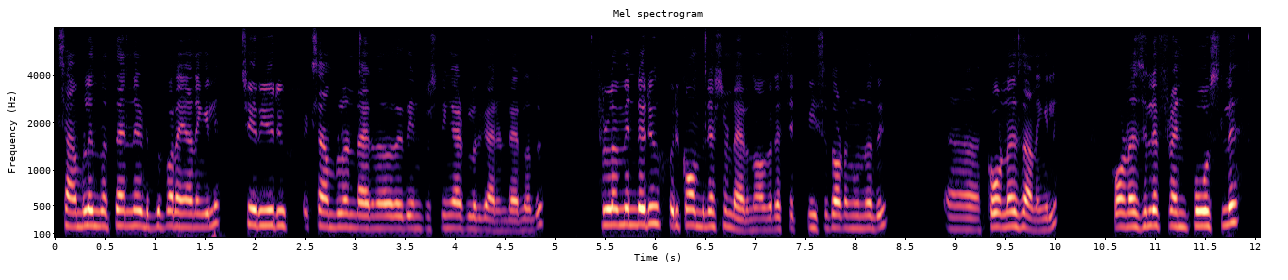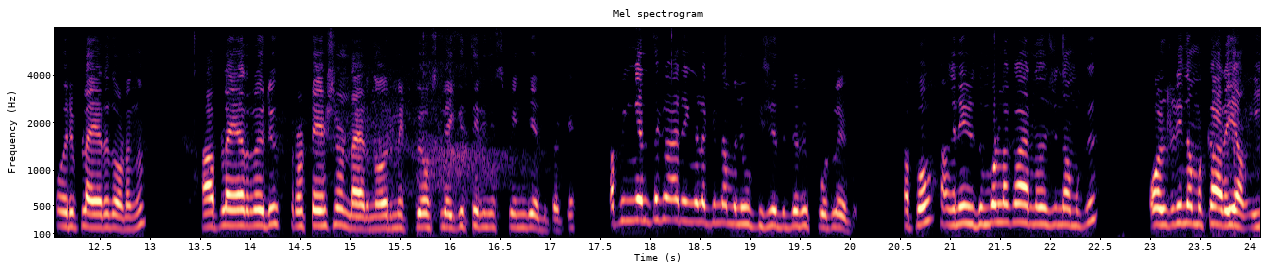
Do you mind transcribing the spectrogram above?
എക്സാമ്പിൾ ഇന്നത്തെ തന്നെ എടുത്ത് പറയുകയാണെങ്കിൽ ചെറിയൊരു എക്സാമ്പിൾ ഉണ്ടായിരുന്നത് അതായത് ഇൻട്രസ്റ്റിംഗ് ആയിട്ടുള്ള ഒരു കാര്യം ഉണ്ടായിരുന്നത്. ഫിലമിന്റെ ഒരു ഒരു കോമ്പിനേഷൻ ഉണ്ടായിരുന്നു. അവരെ സെറ്റ് പീസ് തുടങ്ങുന്നത് കോർണേഴ്സ് ആണെങ്കിൽ. കോർണേഴ്സിൽ ഫ്രണ്ട് പോസ്റ്റിൽ ഒരു പ്ലെയർ തുടങ്ങും. ആ പ്ലെയറുടെ ഒരു റൊട്ടേഷൻ ഉണ്ടായിരുന്നു. ഒരു മിഡ് പോസ്റ്റിലേക്ക് തിരിഞ്ഞ് സ്പിൻ ചെയ്തിട്ടൊക്കെ. അപ്പൊ ഇങ്ങനത്തെ കാര്യങ്ങളൊക്കെ നമ്മൾ നോട്ടീസ് ചെയ്തിട്ട് റിപ്പോർട്ടിൽ എഴുതും അപ്പോൾ അങ്ങനെ എഴുതുമ്പോഴുള്ള കാരണം എന്ന് വെച്ചാൽ നമുക്ക് ഓൾറെഡി നമുക്കറിയാം ഈ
